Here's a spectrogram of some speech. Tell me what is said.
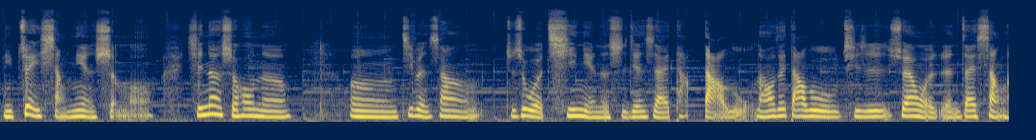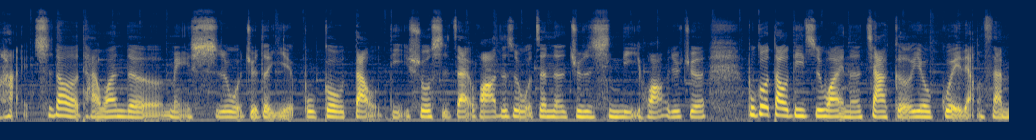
你最想念什么？其实那时候呢，嗯，基本上。就是我七年的时间是在大大陆，然后在大陆，其实虽然我人在上海，吃到了台湾的美食，我觉得也不够到底。说实在话，这是我真的就是心里话，我就觉得不够到底之外呢，价格又贵两三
